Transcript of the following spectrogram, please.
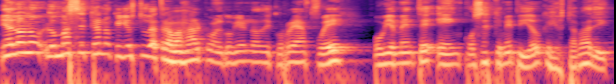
mira, lo, lo- lo más cercano que yo estuve a trabajar con el gobierno de Correa fue, obviamente, en cosas que me pidió que yo estaba de-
